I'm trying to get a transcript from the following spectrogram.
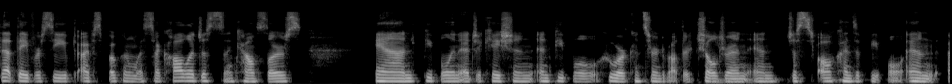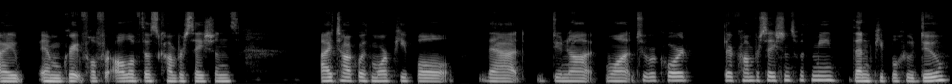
that they've received. I've spoken with psychologists and counselors and people in education and people who are concerned about their children and just all kinds of people. And I am grateful for all of those conversations. I talk with more people that do not want to record their conversations with me than people who do.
